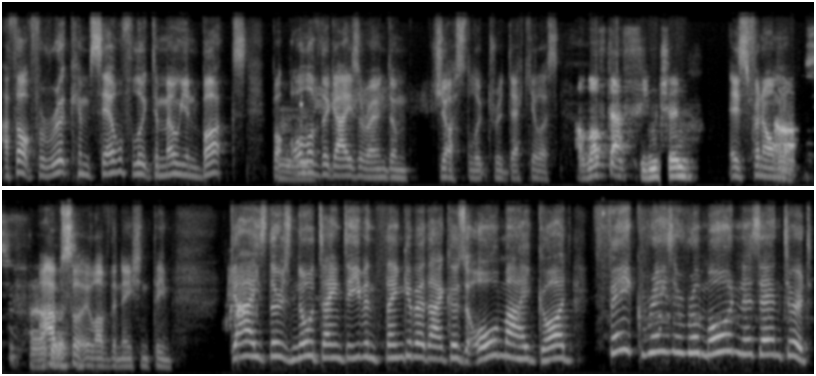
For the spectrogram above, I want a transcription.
I thought Farouk himself looked a million bucks, but mm. all of the guys around him just looked ridiculous. I love that theme tune. It's phenomenal. Oh, Absolutely love the Nation theme. Guys, there's no time to even think about that because, oh my god, fake Razor Ramon has entered.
